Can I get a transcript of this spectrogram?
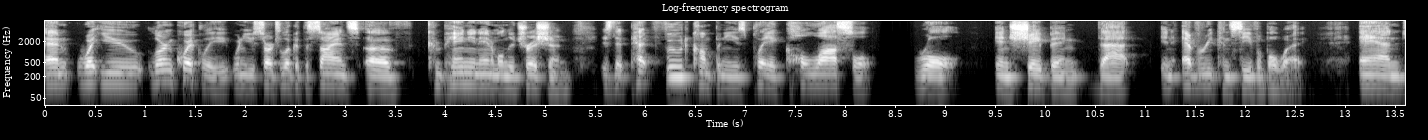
And what you learn quickly when you start to look at the science of companion animal nutrition is that pet food companies play a colossal role in shaping that in every conceivable way. And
